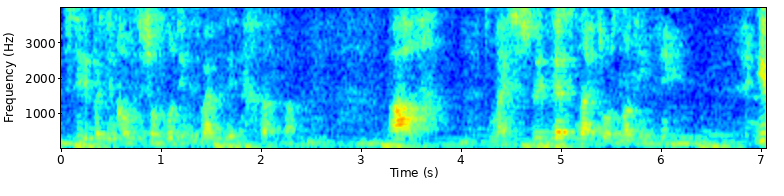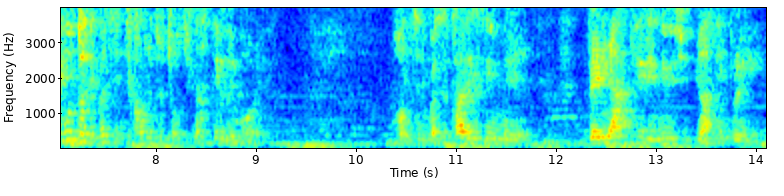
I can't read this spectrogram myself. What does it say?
You see the person coming to church holding his Bible saying, Ah, my sleepless night was not in vain. Even though the person is still coming to church, you are still laboring. Until the person starts raising men, very active in ministry, you are still praying.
